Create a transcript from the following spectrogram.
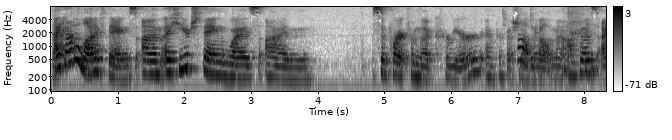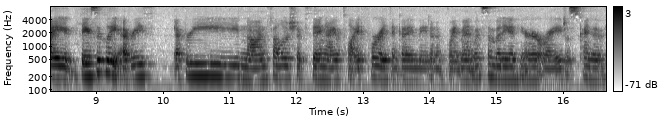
That? I got a lot of things. Um, a huge thing was um, support from the Career and Professional oh, okay. Development Office. I basically every every non fellowship thing I applied for, I think I made an appointment with somebody in here, or I just kind of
